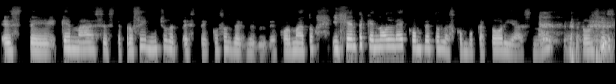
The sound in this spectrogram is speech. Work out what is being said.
este, ¿qué más? Este, pero sí, muchas este, cosas de, formato y gente que no lee completo las convocatorias, ¿no? Entonces,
